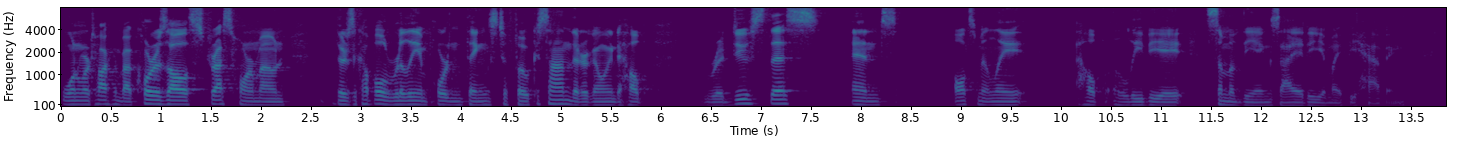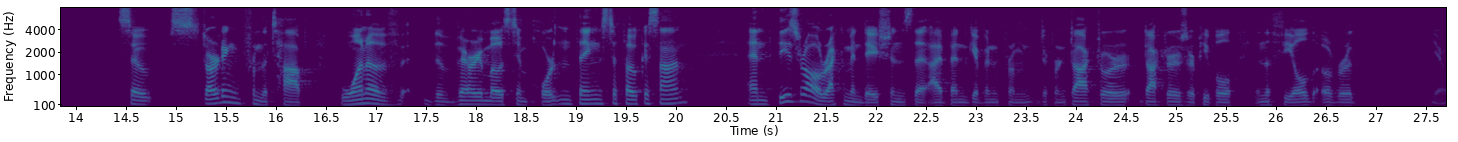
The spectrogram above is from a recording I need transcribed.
when we're talking about cortisol, stress hormone, there's a couple really important things to focus on that are going to help reduce this and ultimately help alleviate some of the anxiety you might be having. So, starting from the top, one of the very most important things to focus on, and these are all recommendations that I've been given from different doctor doctors or people in the field over, you know,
